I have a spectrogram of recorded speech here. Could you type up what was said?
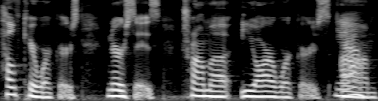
healthcare workers, nurses, trauma ER workers. Yeah. Um,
